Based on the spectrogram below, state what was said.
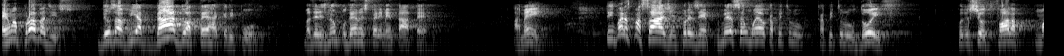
é uma prova disso. Deus havia dado a terra àquele povo, mas eles não puderam experimentar a terra. Amém? Tem várias passagens, por exemplo, 1 Samuel capítulo, capítulo 2, quando o Senhor fala, uma,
